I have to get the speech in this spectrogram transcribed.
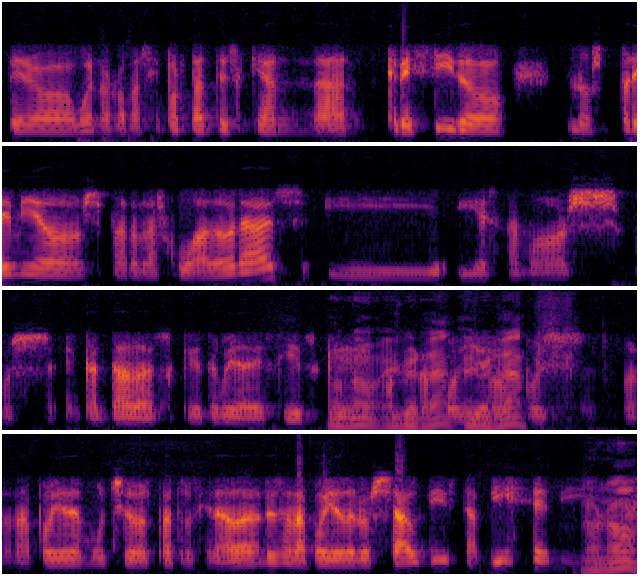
pero bueno, lo más importante es que han, han crecido los premios para las jugadoras y, estamos pues encantadas. ¿Qué te voy a decir? Que no, es verdad, apoyo, es verdad. Pues, bueno, el apoyo de muchos patrocinadores, el apoyo de los saudis también. no, no,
